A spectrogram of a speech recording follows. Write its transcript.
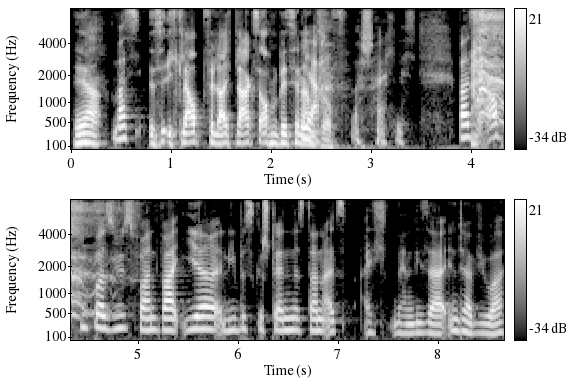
Ja. Was, Ich glaube, vielleicht lag es auch ein bisschen ja, am Suff. wahrscheinlich. Was ich auch super süß fand, war ihr Liebesgeständnis dann als, ich meine, dieser Interviewer,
